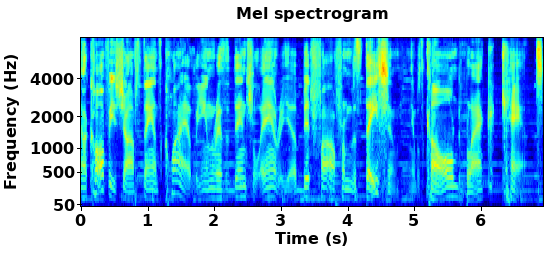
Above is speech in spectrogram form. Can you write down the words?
A coffee shop stands quietly in residential area a bit far from the station. It was called Black Cat.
